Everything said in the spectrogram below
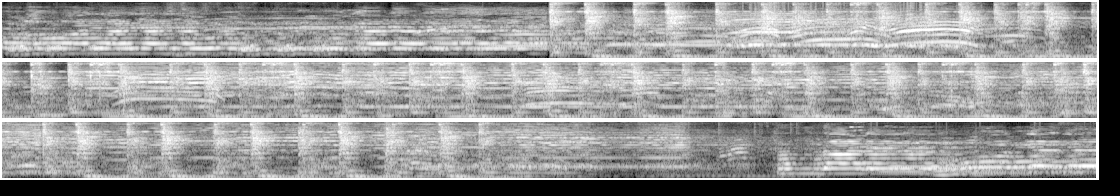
ભળવાયા શું ઢોળી વગાડે તંદાડે ભોગે છે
